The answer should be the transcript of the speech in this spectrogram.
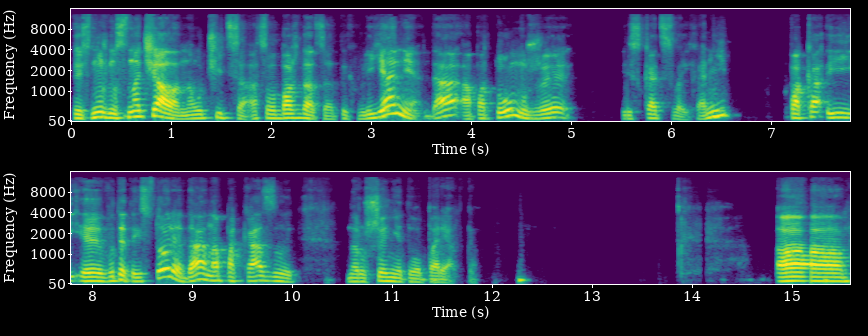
То есть нужно сначала научиться освобождаться от их влияния, да, а потом уже искать своих. Они пока и э, вот эта история, да, она показывает нарушение этого порядка. А,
